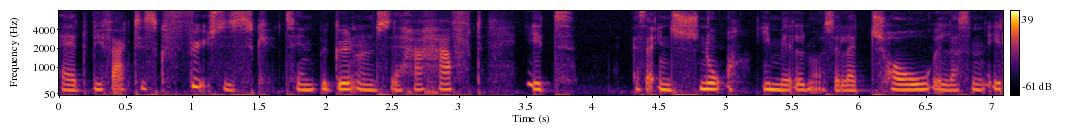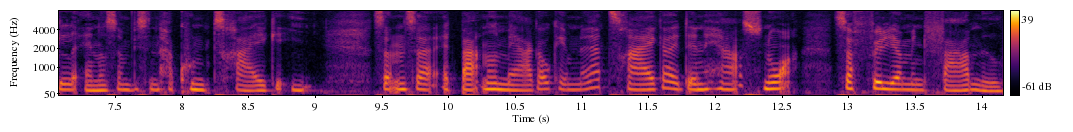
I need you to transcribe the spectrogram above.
at vi faktisk fysisk til en begyndelse har haft et altså en snor imellem os, eller et tog, eller sådan et eller andet, som vi sådan har kunnet trække i. Sådan så, at barnet mærker, okay, når jeg trækker i den her snor, så følger min far med.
